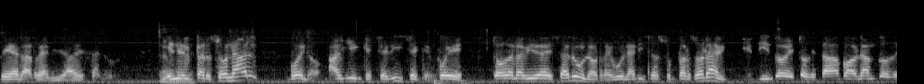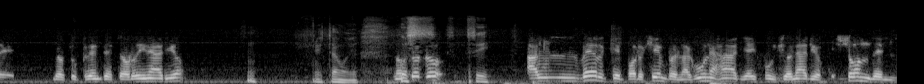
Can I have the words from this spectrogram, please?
vea la realidad de salud. Y en el personal, bueno, alguien que se dice que fue toda la vida de salud, no regulariza su personal, viendo esto que estábamos hablando de los suplentes extraordinarios, Está muy bien. Nosotros- Vos- sí. al ver que, por ejemplo, en algunas áreas hay funcionarios que son del,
